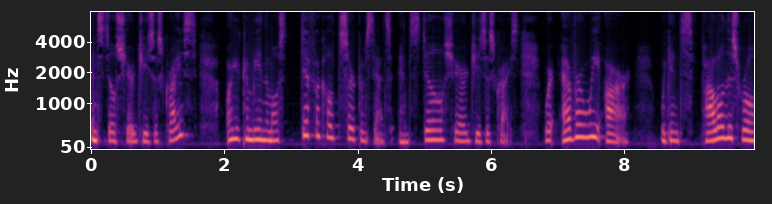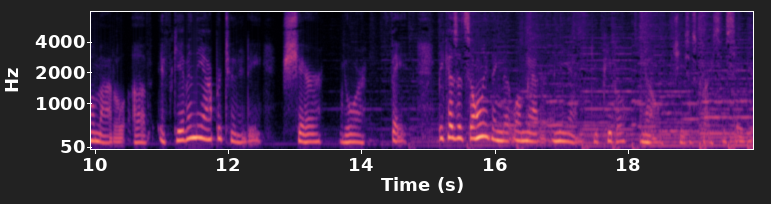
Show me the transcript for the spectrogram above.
and still share Jesus Christ, or you can be in the most difficult circumstance and still share Jesus Christ. Wherever we are, we can follow this role model of, if given the opportunity, share your faith. Because it's the only thing that will matter in the end. Do people know Jesus Christ as Savior?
